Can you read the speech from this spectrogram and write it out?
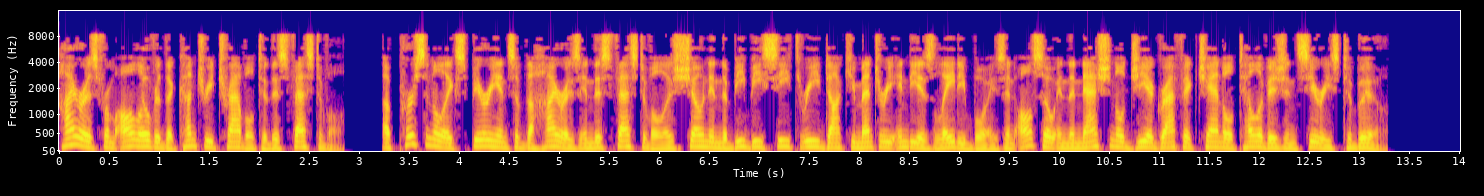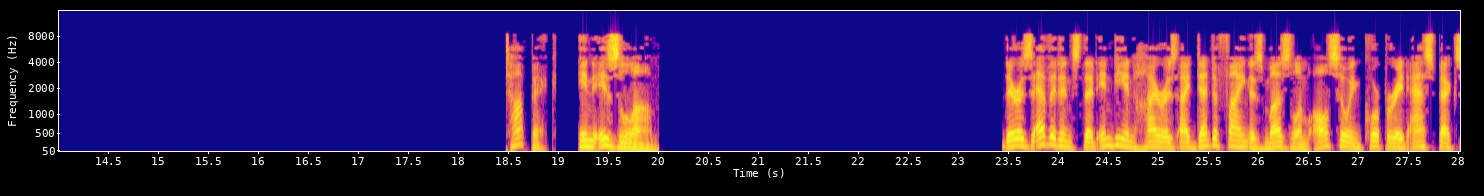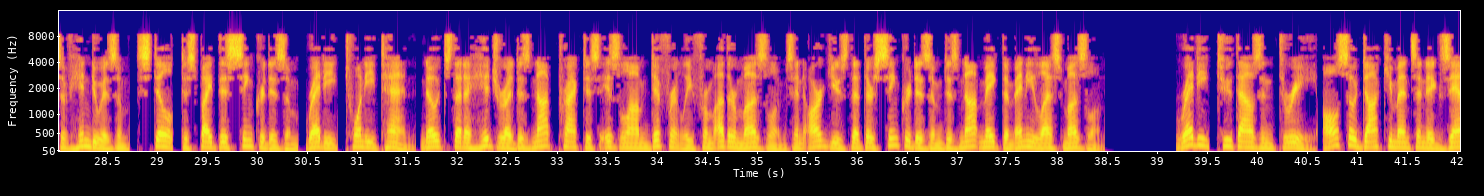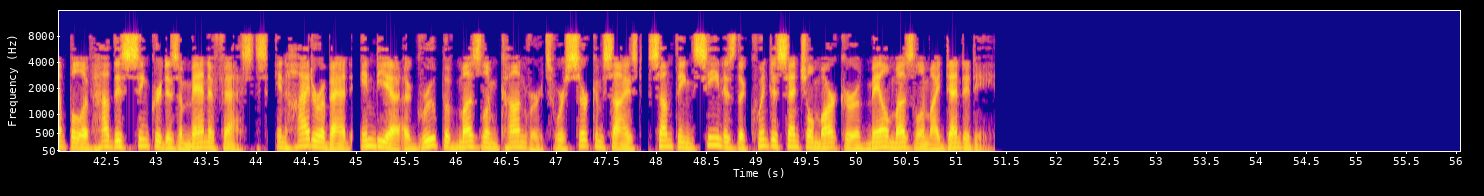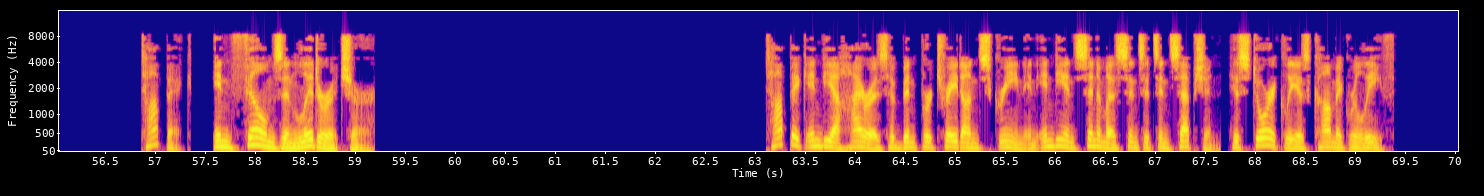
Hijras from all over the country travel to this festival. A personal experience of the Hijras in this festival is shown in the BBC Three documentary India's Ladyboys and also in the National Geographic Channel television series Taboo. In Islam There is evidence that Indian Hijras identifying as Muslim also incorporate aspects of Hinduism. Still, despite this syncretism, Reddy 2010 notes that a Hijra does not practice Islam differently from other Muslims and argues that their syncretism does not make them any less Muslim. Reddy 2003 also documents an example of how this syncretism manifests. In Hyderabad, India, a group of Muslim converts were circumcised, something seen as the quintessential marker of male Muslim identity. In films and literature India Hijras have been portrayed on screen in Indian cinema since its inception, historically as comic relief.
